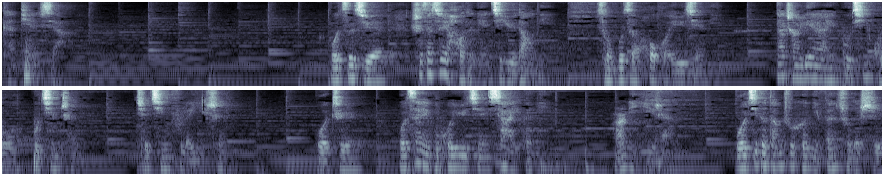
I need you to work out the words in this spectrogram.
看天下。我自觉是在最好的年纪遇到你，从不曾后悔遇见你。那场恋爱不倾国不倾城，却倾覆了一生。我知我再也不会遇见下一个你，而你依然。我记得当初和你分手的事，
